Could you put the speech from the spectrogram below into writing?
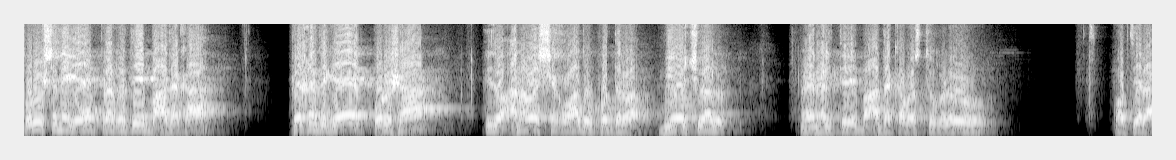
ಪುರುಷನಿಗೆ ಪ್ರಕೃತಿ ಬಾಧಕ, ಪ್ರಕೃತಿಗೆ ಪುರುಷ ಇದು ಅನವಶ್ಯಕವಾದ ಉಪದ್ರವ, ಮ್ಯೂಚುವಲ್ ಏನ್ ಹೇಳ್ತೀರಿ ಬಾಧಕ ವಸ್ತುಗಳು. ಹೋಗ್ತೀರಾ?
